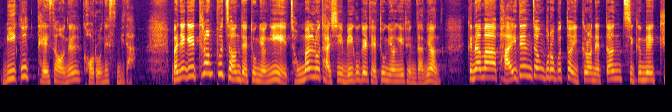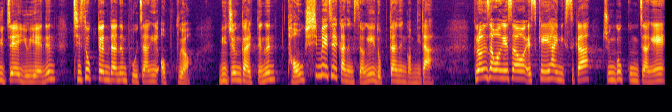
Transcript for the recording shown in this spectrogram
미국 대선을 거론했습니다. 만약에 트럼프 전 대통령이 정말로 다시 미국의 대통령이 된다면 그나마 바이든 정부로부터 이끌어냈던 지금의 규제 유예는 지속된다는 보장이 없고요. 미중 갈등은 더욱 심해질 가능성이 높다는 겁니다. 그런 상황에서 SK 하이닉스가 중국 공장에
